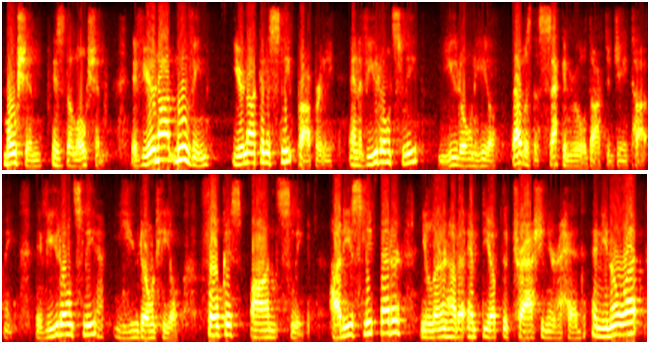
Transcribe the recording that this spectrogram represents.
motion is the lotion. If you're not moving, you're not going to sleep properly. And if you don't sleep, you don't heal. That was the second rule Dr. J taught me. If you don't sleep, you don't heal. Focus on sleep. How do you sleep better? You learn how to empty up the trash in your head. And you know what?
